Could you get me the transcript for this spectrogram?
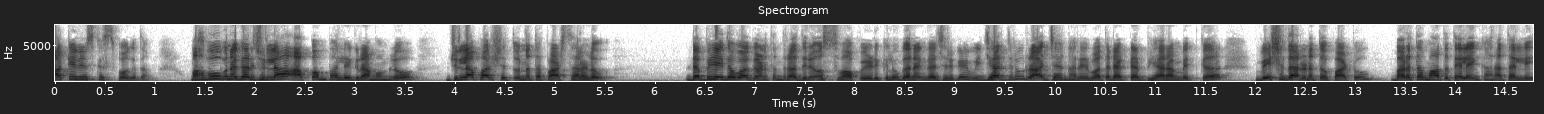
ఆర్కే న్యూస్కి స్వాగతం. మహబూబ్నగర్ జిల్లా అప్పంపల్లి గ్రామంలో జిల్లా పరిషత్ ఉన్నత పాఠశాలలో డెబ్బై ఐదవ గణతంత్ర దినోత్సవ వేడుకలు ఘనంగా జరిగాయి. విద్యార్థులు రాజ్యాంగ నిర్మాత డాక్టర్ బిఆర్ అంబేద్కర్ వేషధారణతో పాటు భరతమాత తెలంగాణ తల్లి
